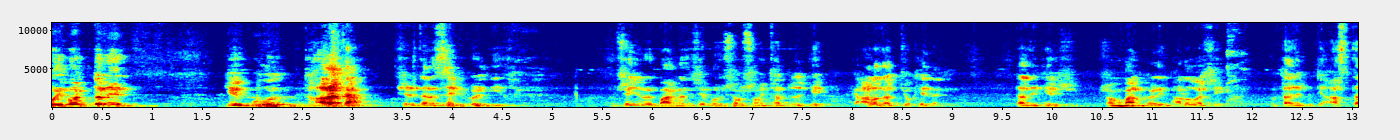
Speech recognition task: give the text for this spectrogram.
পরিবর্তনের যে মূল ধারাটা সেটা তারা সেট করে দিয়েছে। সেই জন্য বাংলাদেশের বলে সবসময় ছাত্রদেরকে আলাদা চোখে দেখে, তাদেরকে সম্মান করে, ভালোবাসে তাদের প্রতি আস্থা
